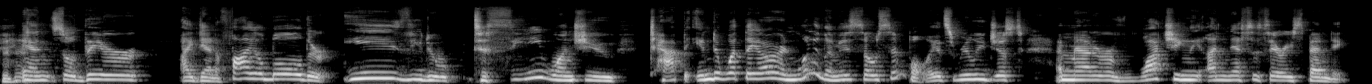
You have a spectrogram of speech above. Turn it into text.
Mm-hmm. And so they're identifiable, they're easy to to see once you tap into what they are and one of them is so simple. It's really just a matter of watching the unnecessary spending.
